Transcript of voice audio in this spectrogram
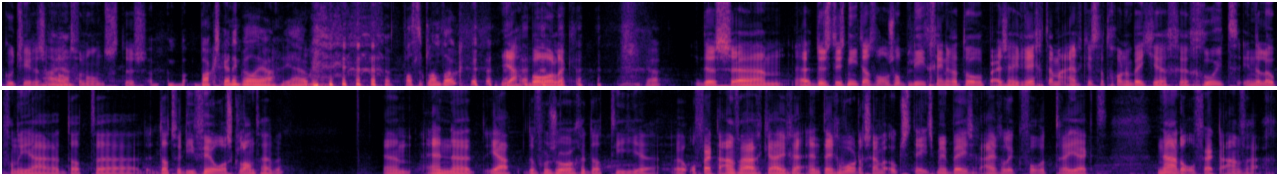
Gucci is een ah, klant van ons. Dus. Bax ken ik wel, ja. Jij ook? Vaste klant ook? ja, behoorlijk. ja. Dus, um, dus het is niet dat we ons op lead generatoren per se richten. Maar eigenlijk is dat gewoon een beetje gegroeid in de loop van de jaren. Dat, dat we die veel als klant hebben. Um, en ja, ervoor zorgen dat die offerte aanvragen krijgen. En tegenwoordig zijn we ook steeds meer bezig eigenlijk voor het traject na de offerteaanvraag.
